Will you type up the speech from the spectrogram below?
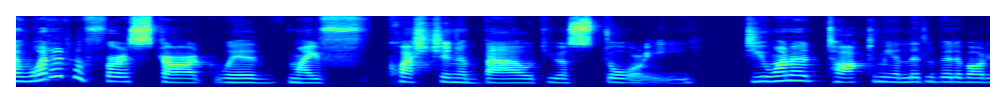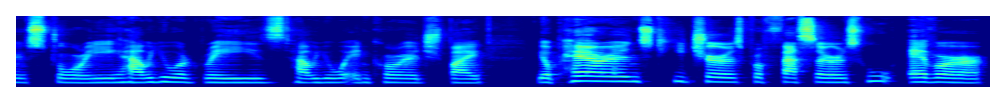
I wanted to first start with my f- question about your story. Do you want to talk to me a little bit about your story, how you were raised, how you were encouraged by your parents, teachers, professors, whoever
